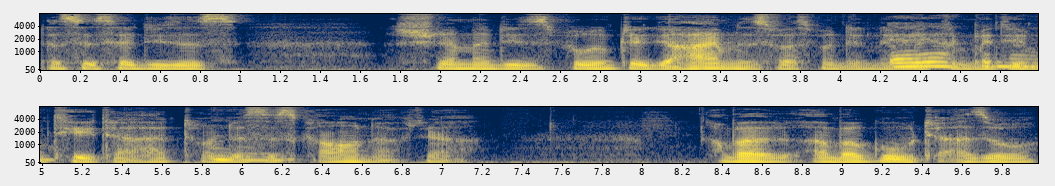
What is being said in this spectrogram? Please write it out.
das ist ja dieses Schlimme, dieses berühmte Geheimnis, was man denn Ja, mit, ja, mit genau. dem Täter hat und das ist grauenhaft, ja. Aber, aber gut, also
